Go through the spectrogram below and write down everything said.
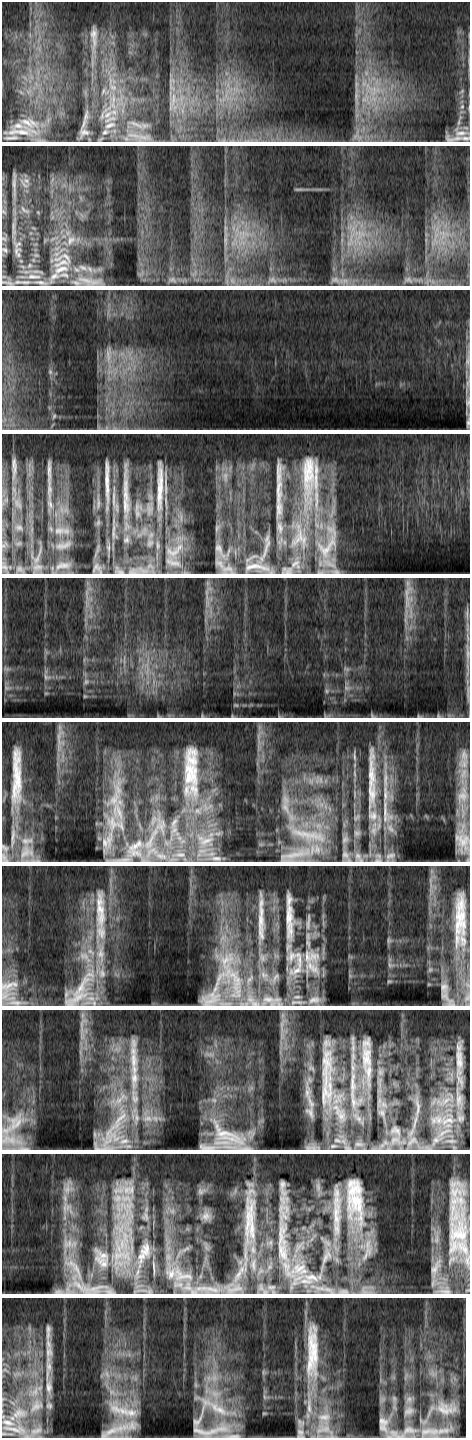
Whoa, what's that move? Did you learn that move? That's it for today. Let's continue next time. I look forward to next time. Fuku-san. Are you alright, Ryo-san? Yeah, but the ticket. Huh? What? What happened to the ticket? I'm sorry. What? No, you can't just give up like that. That weird freak probably works for the travel agency. I'm sure of it. Yeah. Oh yeah? Fuku-san, I'll be back later.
